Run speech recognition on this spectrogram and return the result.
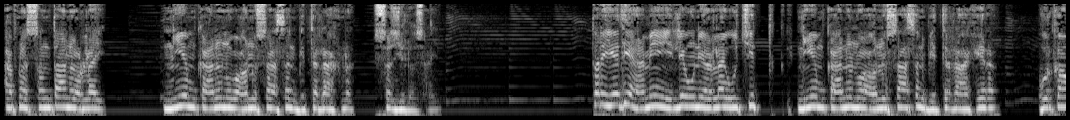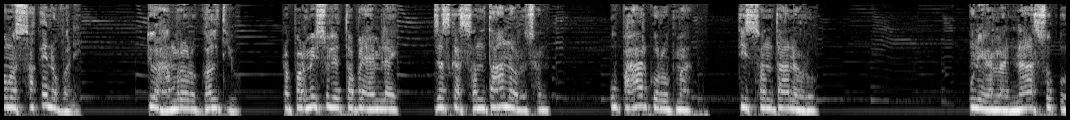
आफ्ना सन्तानहरूलाई नियम कानुन वा अनुशासनभित्र राख्न सजिलो छैन। तर यदि हामीले उनीहरूलाई उचित नियम कानुन वा अनुशासनभित्र राखेर हुर्काउन सकेनौँ भने त्यो हाम्रो गल्ती हो र परमेश्वरले तपाईँ हामीलाई जसका सन्तानहरू छन् उपहारको रूपमा ती सन्तानहरू उनीहरूलाई नासोको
